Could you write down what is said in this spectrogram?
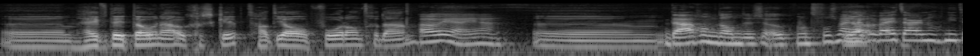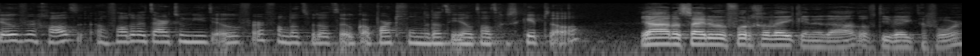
Ehm, heeft Daytona ook geskipt. Had hij al op voorhand gedaan. Oh ja, ja. Ehm, Daarom dan dus ook. Want volgens mij Ja. hebben wij het daar nog niet over gehad. Of hadden we het daar toen niet over? Van dat we dat ook apart vonden dat hij dat had geskipt al. Ja, dat zeiden we vorige week inderdaad. Of die week daarvoor.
